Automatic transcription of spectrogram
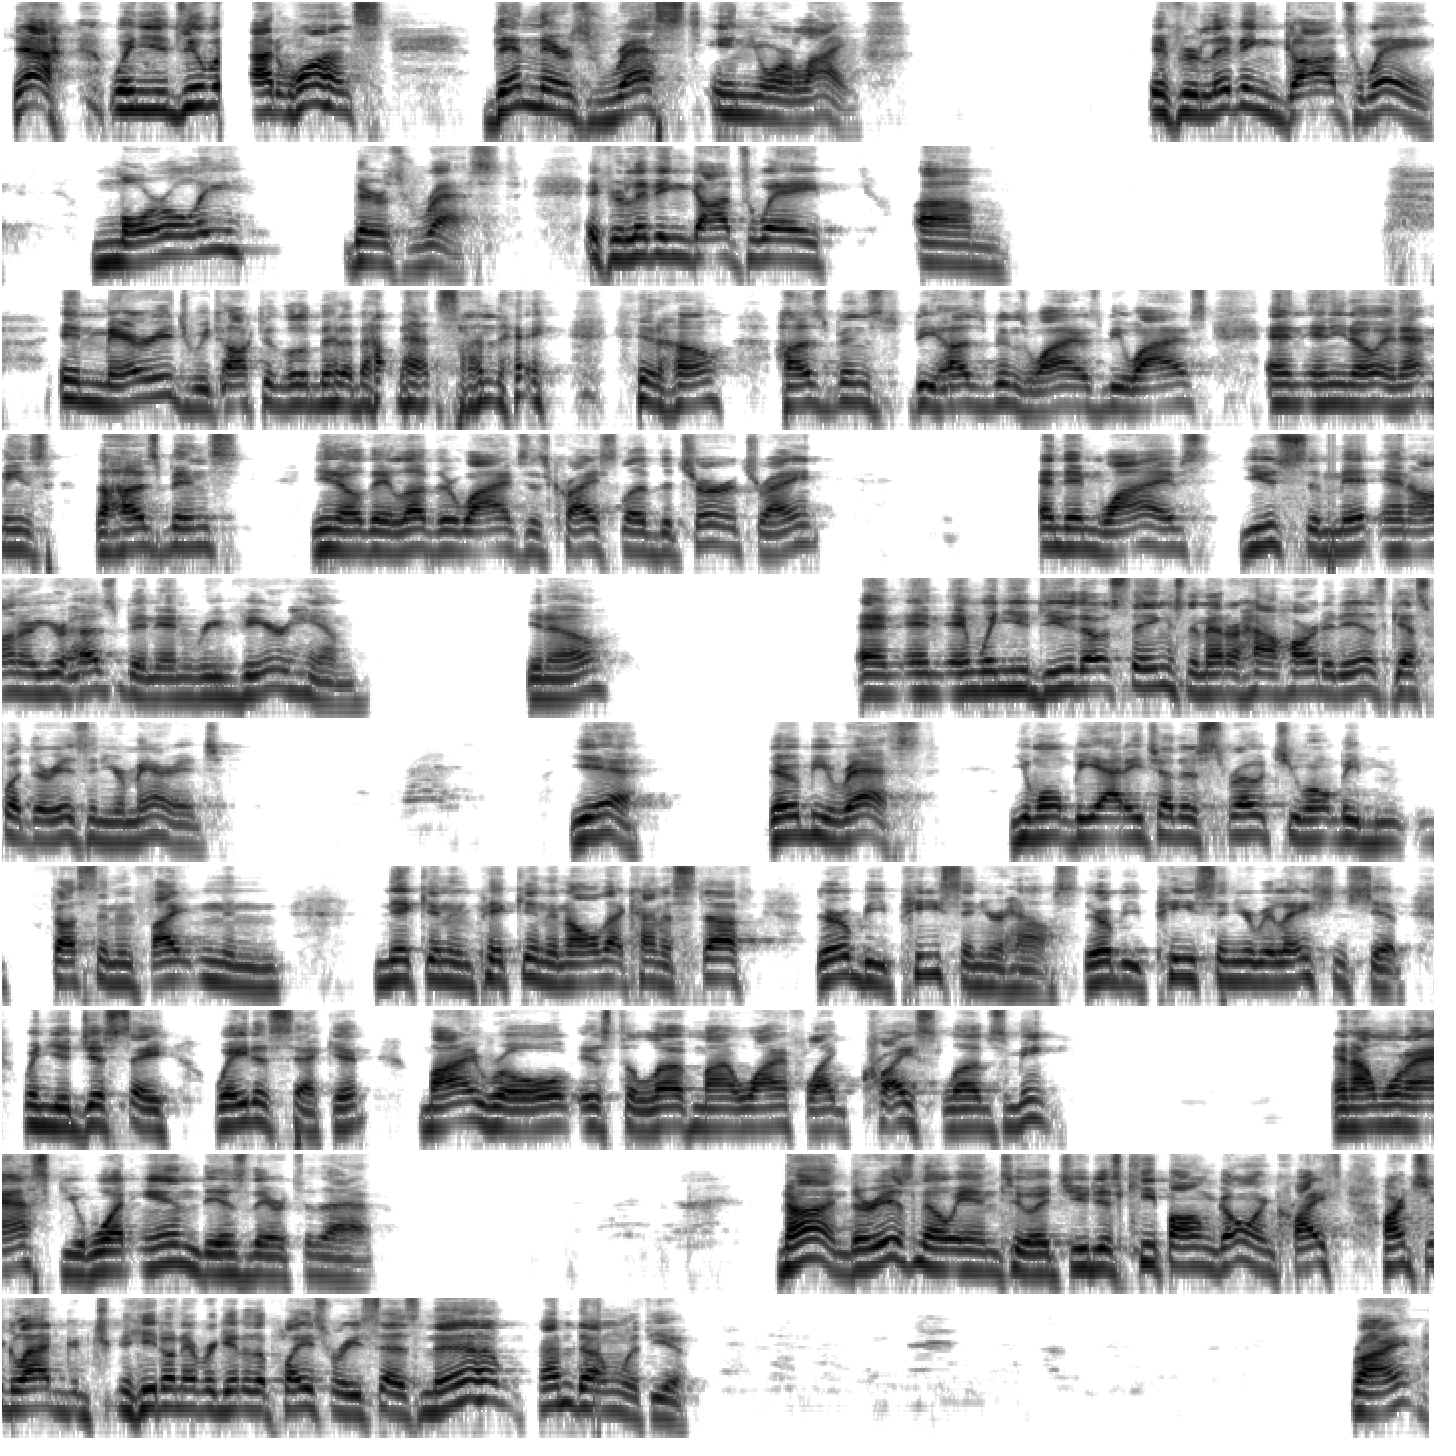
yeah, when you do what God wants, then there's rest in your life. If you're living God's way morally, there's rest. If you're living God's way um, in marriage, we talked a little bit about that Sunday. You know, husbands be husbands, wives be wives, and and you know, and that means the husbands, you know, they love their wives as Christ loved the church, right? And then wives, you submit and honor your husband and revere him. You know, and, and, and when you do those things, no matter how hard it is, guess what there is in your marriage? Yeah, there will be rest. You won't be at each other's throats. You won't be fussing and fighting and nicking and picking and all that kind of stuff. There will be peace in your house. There will be peace in your relationship when you just say, wait a second, my role is to love my wife like Christ loves me. And I want to ask you, what end is there to that? None. There is no end to it. You just keep on going. Christ, aren't you glad he don't ever get to the place where he says, "No, I'm done with you." Right?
